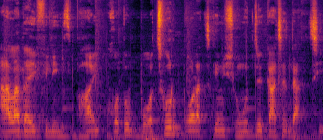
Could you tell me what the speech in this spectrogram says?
আলাদাই ফিলিংস ভাই, কত বছর পর আজকে আমি সমুদ্রের কাছে যাচ্ছি।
